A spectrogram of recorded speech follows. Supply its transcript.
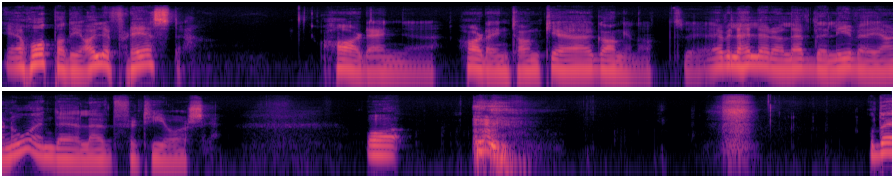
Jeg håper de aller fleste har den, har den tankegangen at jeg ville heller ha levd det livet jeg gjør nå, enn det jeg levde for ti år siden. Og Og det,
